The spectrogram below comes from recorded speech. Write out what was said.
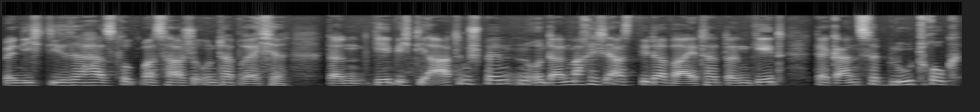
Wenn ich diese Herzdruckmassage unterbreche, dann gebe ich die Atemspenden und dann mache ich erst wieder weiter. Dann geht der ganze Blutdruck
